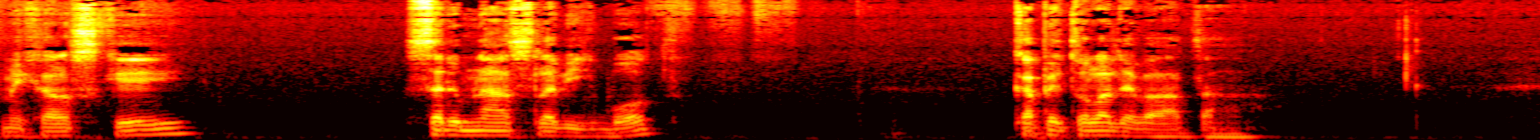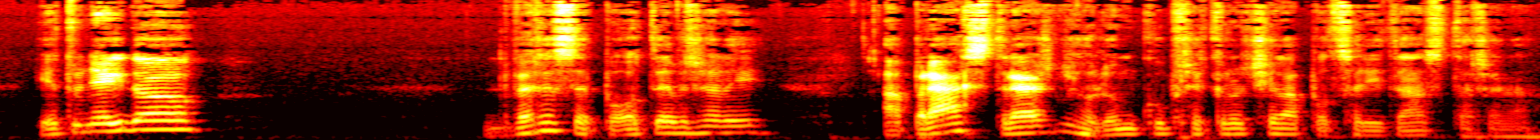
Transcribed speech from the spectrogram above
Michalský, 17 levých bod, kapitola devátá. Je tu někdo? Dveře se pootevřely a práh strážního domku překročila poceditá stařena.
